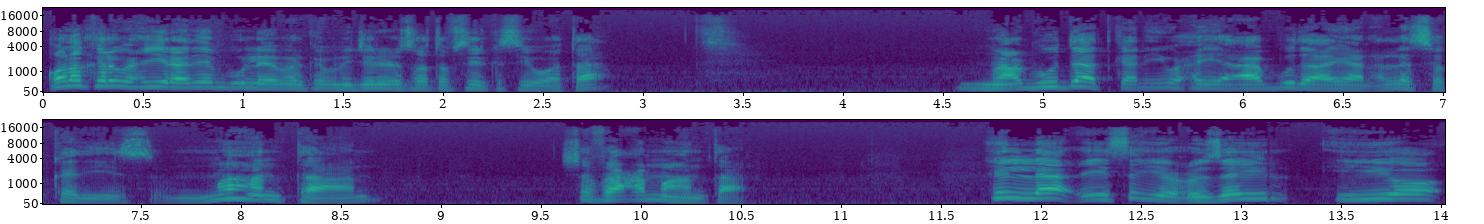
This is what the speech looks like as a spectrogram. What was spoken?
Qolo kale waxay yihahdeen buu leeyay marka ibnu jariir soo tafsiirka sii wataa macbuudaadkan iyo waxay caabudayaan alla sokadiis ma hantaan shafaaco ma hantaan ilaa ciise iyo cusayr iyo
